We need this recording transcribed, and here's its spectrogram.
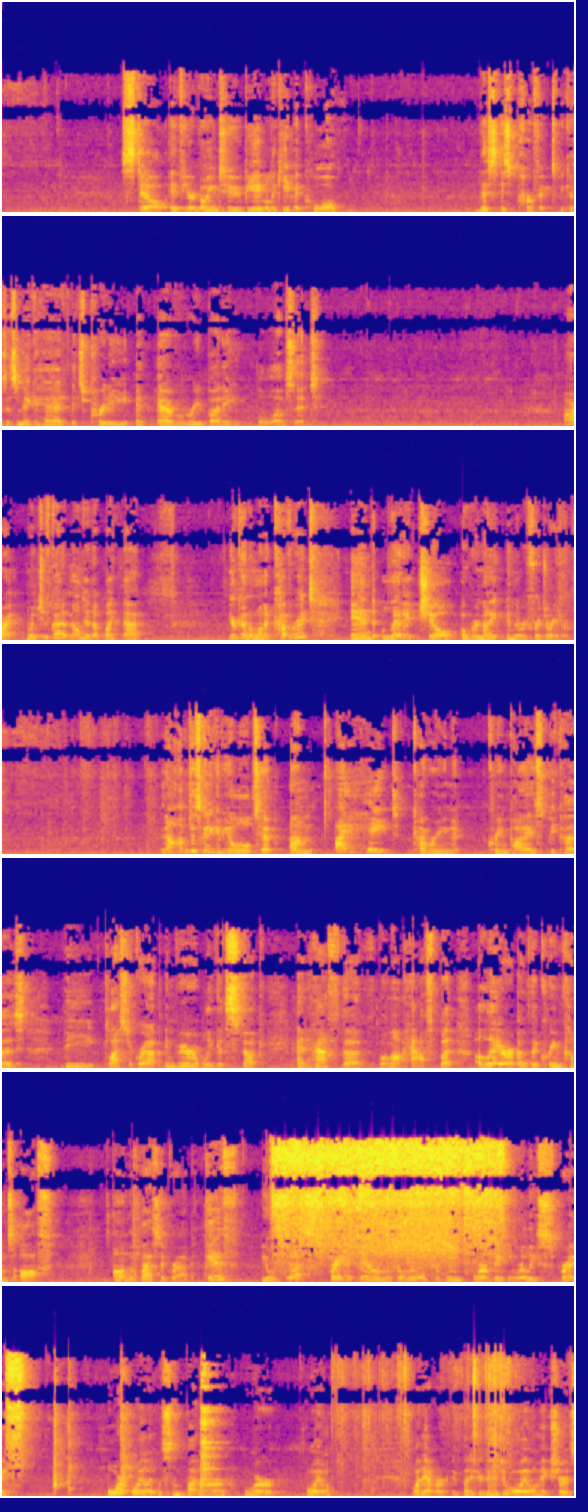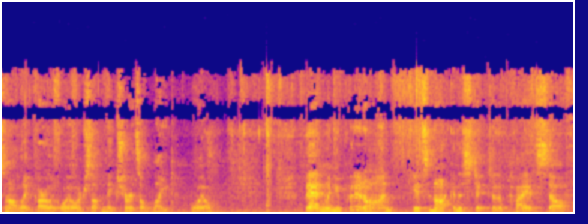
still, if you're going to be able to keep it cool, this is perfect because it's make ahead, it's pretty, and everybody loves it. All right, once you've got it mounted up like that, you're gonna wanna cover it and let it chill overnight in the refrigerator. Now, I'm just gonna give you a little tip. Um, I hate covering cream pies because the plastic wrap invariably gets stuck and half the, well not half, but a layer of the cream comes off on the plastic wrap. If you'll just spray it down with a little cooking or baking release spray or oil it with some butter or oil, whatever. But if you're gonna do oil, make sure it's not like garlic oil or something. Make sure it's a light oil. Then when you put it on, it's not gonna stick to the pie itself.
